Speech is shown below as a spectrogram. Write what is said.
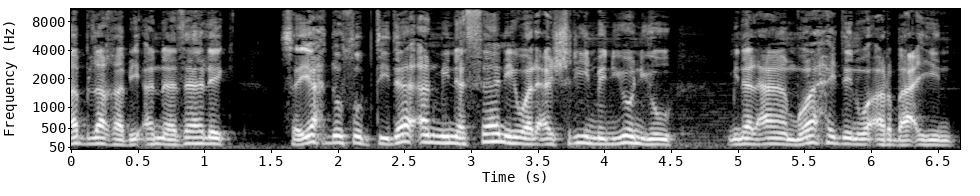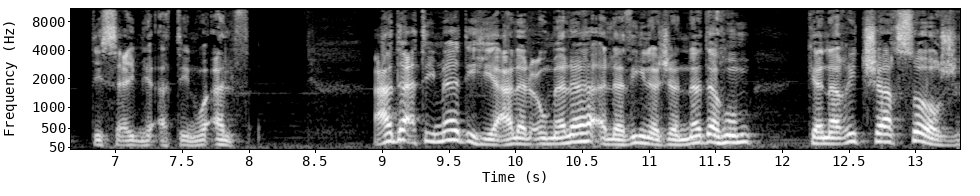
أبلغ بأن ذلك سيحدث ابتداء من الثاني والعشرين من يونيو من العام واحد وأربعين تسعمائة وألف. عدا اعتماده على العملاء الذين جندهم كان ريتشارد سورج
